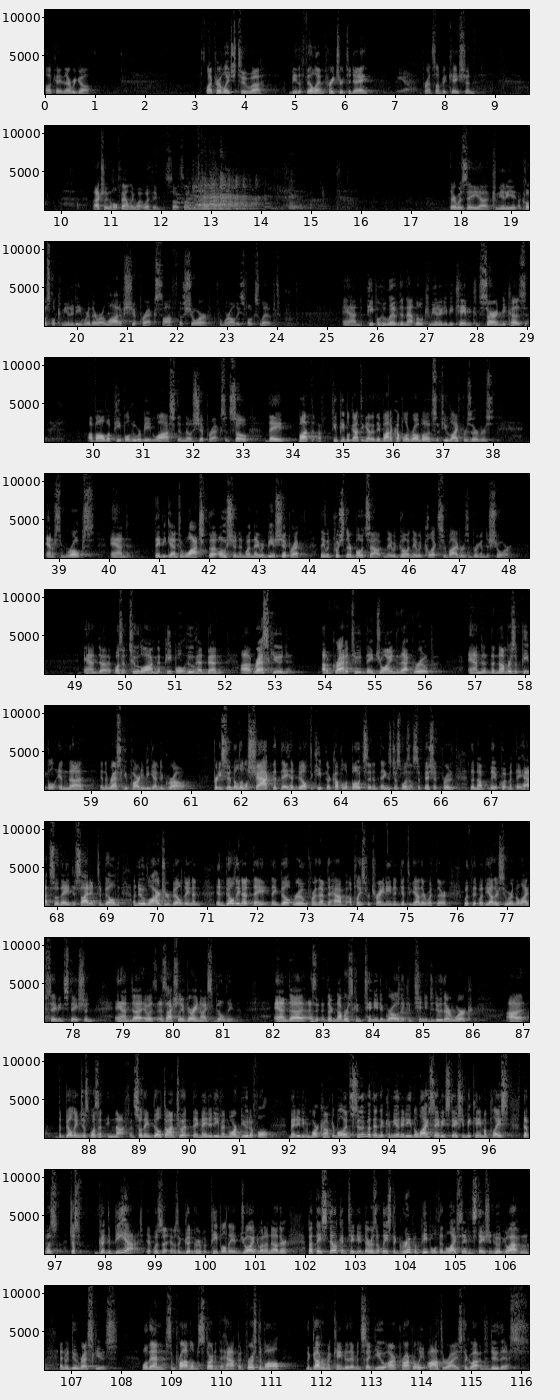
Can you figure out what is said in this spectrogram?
Okay, there we go. It's my privilege to uh, be the fill in preacher today. Brent's on vacation. Actually, the whole family went with him, so it's not just him. there was a uh, community, a coastal community, where there were a lot of shipwrecks off the shore from where all these folks lived. And people who lived in that little community became concerned because of all the people who were being lost in those shipwrecks. And so they bought, a few people got together, they bought a couple of rowboats, a few life preservers, and some ropes, and they began to watch the ocean. And when there would be a shipwreck, they would push their boats out and they would go and they would collect survivors and bring them to shore. And uh, it wasn't too long that people who had been uh, rescued out of gratitude, they joined that group, and the numbers of people in the, in the rescue party began to grow. Pretty soon, the little shack that they had built to keep their couple of boats in and things just wasn't sufficient for the, the equipment they had, so they decided to build a new, larger building. And in building it, they, they built room for them to have a place for training and get together with, their, with, the, with the others who were in the life saving station. And uh, it, was, it was actually a very nice building. And uh, as their numbers continued to grow, they continued to do their work. Uh, the building just wasn't enough. And so they built onto it. They made it even more beautiful, made it even more comfortable. And soon within the community, the life saving station became a place that was just good to be at. It was, a, it was a good group of people. They enjoyed one another. But they still continued. There was at least a group of people within the life saving station who would go out and, and would do rescues. Well, then some problems started to happen. First of all, the government came to them and said, You aren't properly authorized to go out and to do this.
